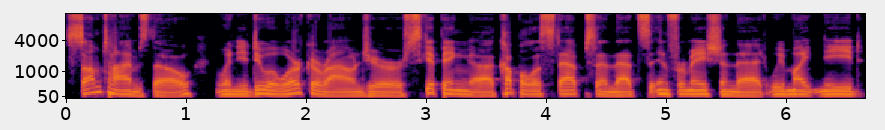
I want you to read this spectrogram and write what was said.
Sometimes, though, when you do a workaround, you're skipping a couple of steps, and that's information that we might need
